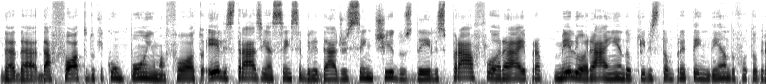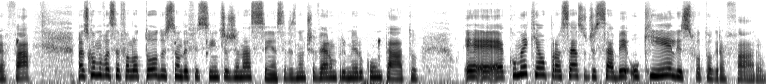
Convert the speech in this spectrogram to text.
da, da, da, foto, do que compõe uma foto. Eles trazem a sensibilidade, os sentidos deles para aflorar e para melhorar ainda o que eles estão pretendendo fotografar. Mas, como você falou, todos são deficientes de nascença, eles não tiveram um primeiro contato. É, é, é, como é que é o processo de saber o que eles fotografaram?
